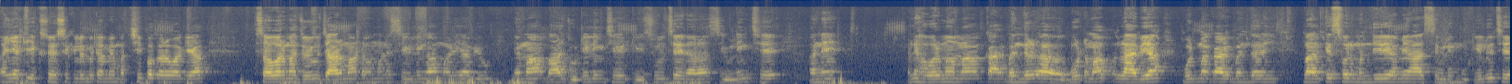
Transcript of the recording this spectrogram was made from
અહીંયાથી એકસો એંસી કિલોમીટર અમે મચ્છી પકડવા ગયા. સવારમાં જોયું, જારમાં તો અમને શિવલિંગ આ મળી આવ્યું. એમાં બાર જ્યોતિર્લિંગ છે ત્રિશુલ છે નાના શિવલિંગ છે. અને અને હવરમાં અમે બંદર બોટમાં લાવ્યા. બોટમાં કાવી બંદર બાલકેશ્વર મંદિરે અમે આ શિવલિંગ મૂકેલું છે.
